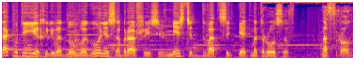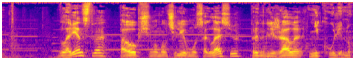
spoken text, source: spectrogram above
Так вот и ехали в одном вагоне собравшиеся вместе 25 матросов на фронт. Главенство, по общему молчаливому согласию, принадлежало Никулину.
